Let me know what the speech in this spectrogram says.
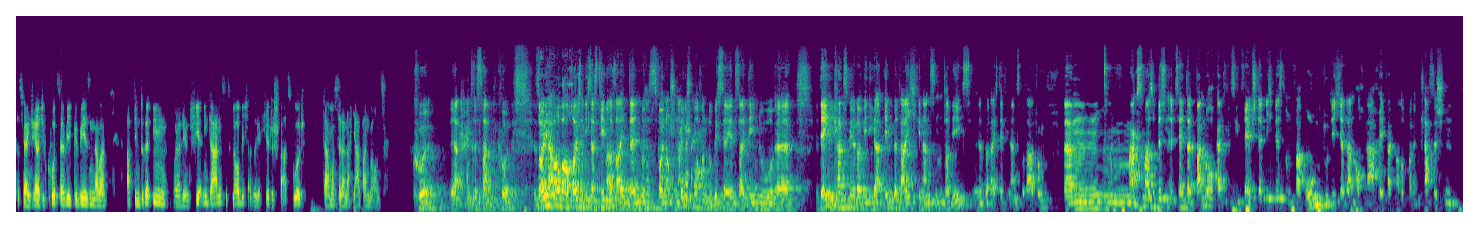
Das wäre eigentlich ein relativ kurzer Weg gewesen, aber ab dem dritten oder dem vierten Dan ist es, glaube ich, also der vierte Schwarzgurt, da musste er dann nach Japan bei uns. Cool, ja, interessant, cool. Soll ja aber auch heute nicht das Thema sein, denn du hast es vorhin auch schon angesprochen, du bist ja jetzt seitdem du äh, denken kannst, mehr oder weniger im Bereich Finanzen unterwegs, im Bereich der Finanzberatung. Ähm, magst du mal so ein bisschen erzählen, seit wann du auch ganz gezielt selbstständig bist und warum du dich ja dann auch nachher, ich sag mal so von dem klassischen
